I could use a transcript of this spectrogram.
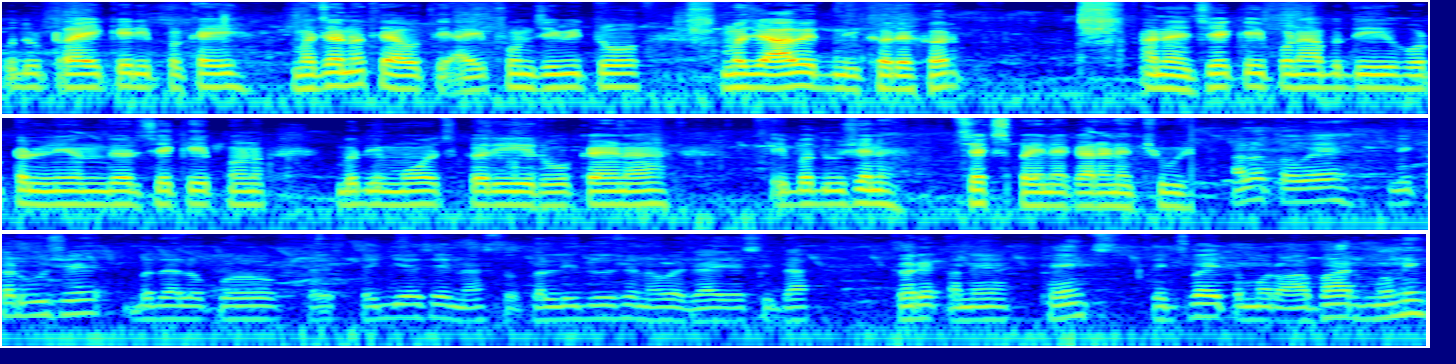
બધું ટ્રાય કરી પણ કંઈ મજા નથી આવતી. આઈફોન જેવી તો મજા આવે જ નહીં ખરેખર. અને જે કંઈ પણ આ બધી હોટલની અંદર જે કંઈ પણ બધી મોજ કરી રોકાયણા એ બધું છે ને જેક્સભાઈને કારણે થયું. છે હાલો તો હવે નીકળવું છે. બધા લોકો ફ્રેશ થઈ ગયા છે નાસ્તો કરી લીધો છે ને હવે જઈએ સીધા ઘરે. અને થેન્ક્સ જેક્સભાઈ તમારો આભાર મમ્મી.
